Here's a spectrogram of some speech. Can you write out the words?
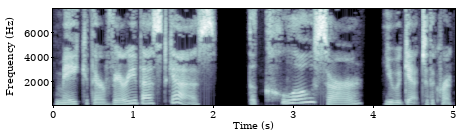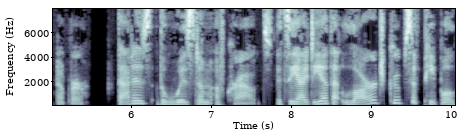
make their very best guess, the closer you would get to the correct number. That is the wisdom of crowds. It's the idea that large groups of people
